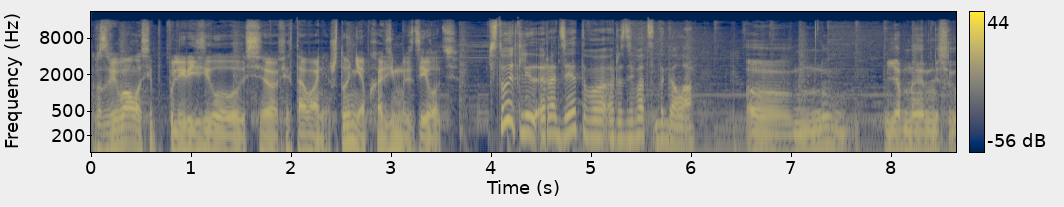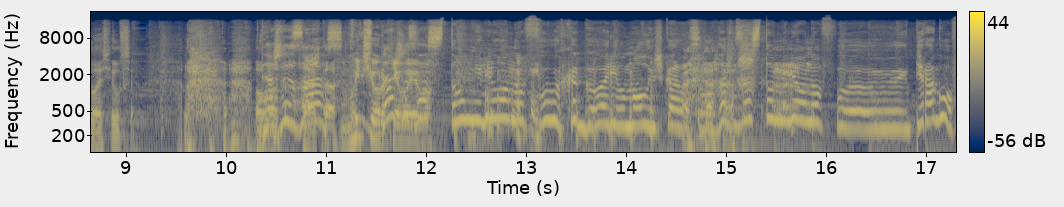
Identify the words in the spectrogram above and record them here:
развивалось и популяризировалось э, фехтование, что необходимо сделать? Стоит ли ради этого раздеваться до гола? Э, Ну, я бы, наверное, не согласился. Даже за, за 100 миллионов, э, как говорил малыш Карлсон, даже за 100 миллионов э, пирогов.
